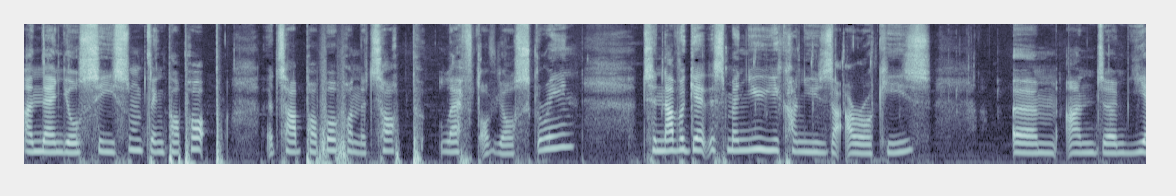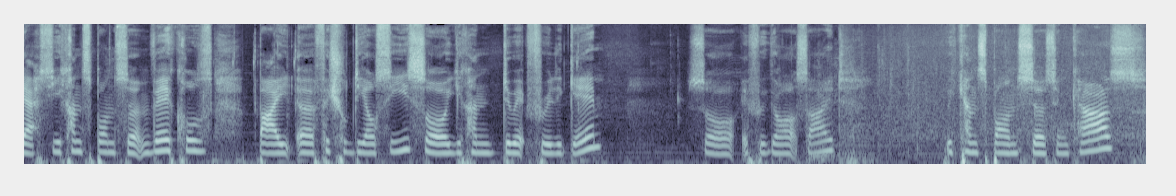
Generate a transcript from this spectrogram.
And then you'll see something pop up, a tab pop up on the top left of your screen. To navigate this menu, you can use the arrow keys. Um, and um, yes, you can spawn certain vehicles by uh, official DLCs, so you can do it through the game. So if we go outside, we can spawn certain cars.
